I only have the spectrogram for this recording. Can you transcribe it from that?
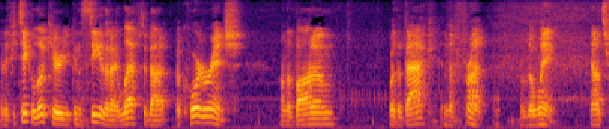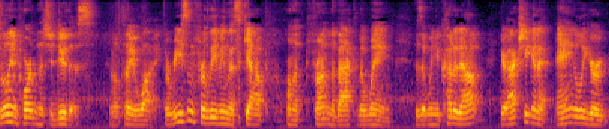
And if you take a look here, you can see that I left about a quarter inch on the bottom or the back and the front of the wing. Now it's really important that you do this, and I'll tell you why. The reason for leaving this gap on the front and the back of the wing is that when you cut it out, you're actually going to angle your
